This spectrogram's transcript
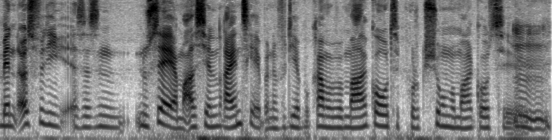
Men også fordi, altså sådan, nu ser jeg meget sjældent regnskaberne for de her programmer, hvor meget går til produktion, hvor meget går til mm. Mm.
